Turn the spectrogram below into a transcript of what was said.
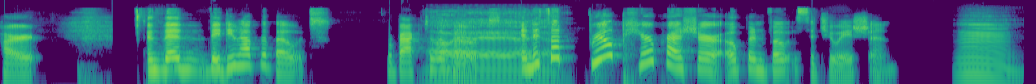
part. And then they do have the vote. We're back to the Oh, yeah, yeah, yeah, and it's a real peer pressure open vote situation. Mm.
